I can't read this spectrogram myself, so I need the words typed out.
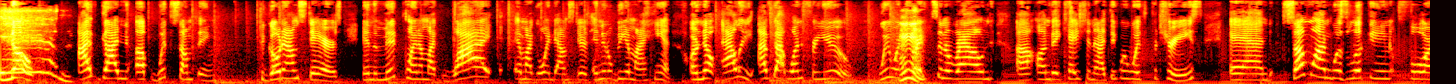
No. I've gotten up with something to go downstairs. In the midpoint, I'm like, why am I going downstairs? And it'll be in my hand. Or no, Allie, I've got one for you. We were Mm. traipsing around uh, on vacation, and I think we we're with Patrice. And someone was looking for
